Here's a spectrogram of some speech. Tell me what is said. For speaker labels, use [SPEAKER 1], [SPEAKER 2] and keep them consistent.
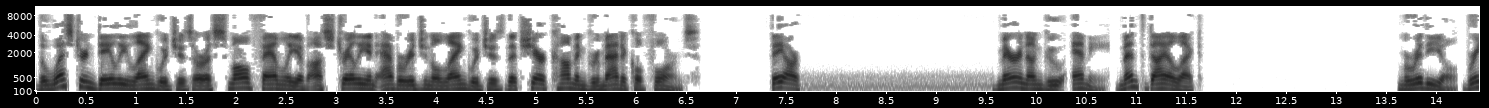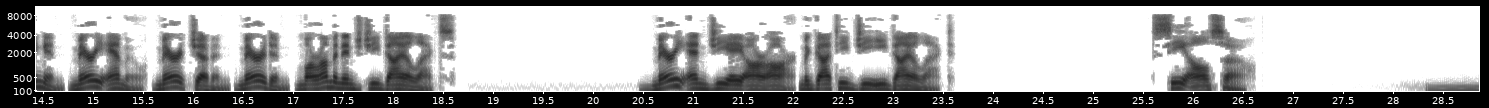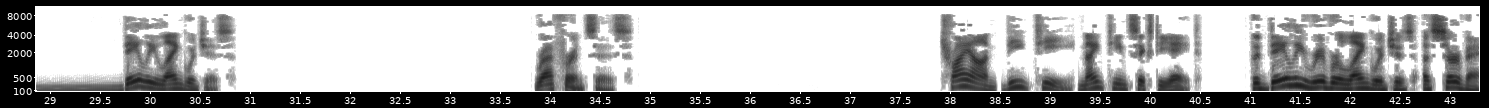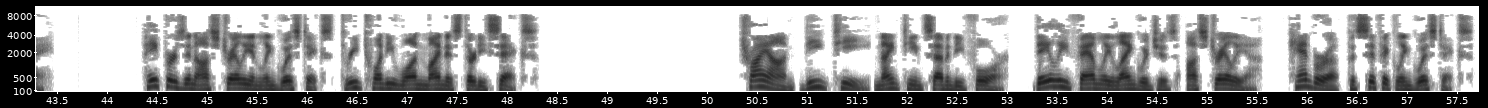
[SPEAKER 1] The Western Daly languages are a small family of Australian Aboriginal languages that share common grammatical forms. They are Maranungu, Emi, Menth dialect Merithial, Bringan, Marri Ammu, Meritjevan, Meritan, Maramaninj dialects Marri Ngarr, Magati Ge dialect See also Daly languages References Tryon, D. T. 1968. The Daly River Languages, A Survey. Papers in Australian Linguistics, 321-36. Tryon, D. T. 1974. Daly Family Languages, Australia. Canberra, Pacific Linguistics.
